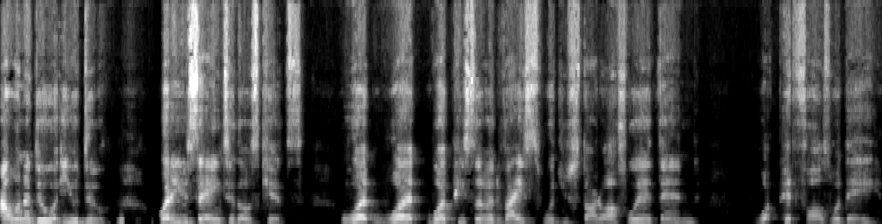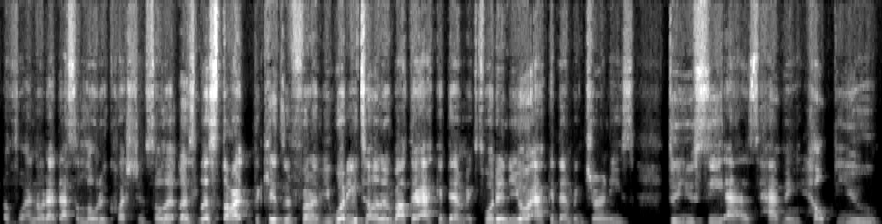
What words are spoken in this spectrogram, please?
I want to do what you do. What are you saying to those kids? What what what piece of advice would you start off with and what pitfalls would they avoid? I know that that's a loaded question. So let, let's let's start the kids in front of you. What are you telling them about their academics? What in your academic journeys do you see as having helped you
